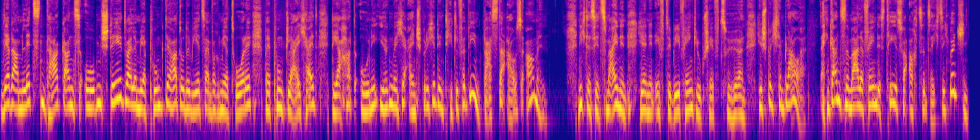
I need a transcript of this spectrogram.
Wer da am letzten Tag ganz oben steht, weil er mehr Punkte hat oder wie jetzt einfach mehr Tore bei Punktgleichheit, der hat ohne irgendwelche Einsprüche den Titel verdient. Basta aus, Amen. Nicht, dass Sie jetzt meinen, hier einen FCB-Fanclub-Chef zu hören. Hier spricht ein Blauer. Ein ganz normaler Fan des TSV 1860 München.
